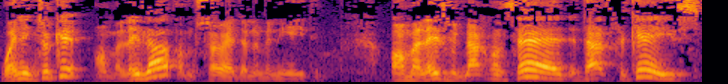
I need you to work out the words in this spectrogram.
when he took it? Omalei Lav, I'm sorry, I don't have any eating. Omalei, so Nachman said, if that's the case,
